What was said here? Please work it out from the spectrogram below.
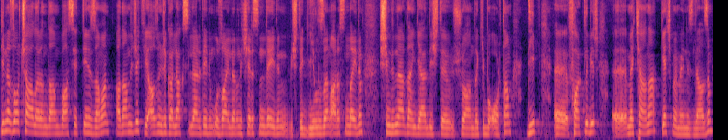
dinozor çağlarından bahsettiğiniz zaman adam diyecek ki az önce galaksilerdeydim, uzayların içerisindeydim, işte yıldızların arasındaydım. Şimdi nereden geldi işte şu andaki bu ortam deyip e, farklı bir e, mekana geçmemeniz lazım.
